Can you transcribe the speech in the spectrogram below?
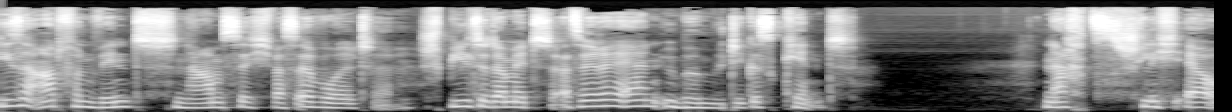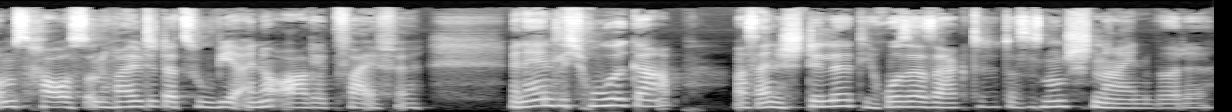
Diese Art von Wind nahm sich, was er wollte, spielte damit, als wäre er ein übermütiges Kind. Nachts schlich er ums Haus und heulte dazu wie eine Orgelpfeife. Wenn er endlich Ruhe gab, war es eine Stille, die Rosa sagte, dass es nun schneien würde.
